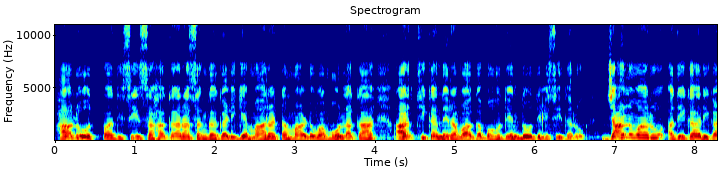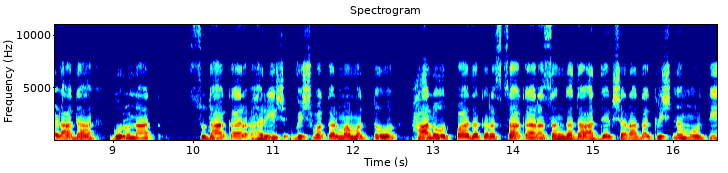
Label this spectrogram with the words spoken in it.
ಹಾಲು ಉತ್ಪಾದಿಸಿ ಸಹಕಾರ ಸಂಘಗಳಿಗೆ ಮಾರಾಟ ಮಾಡುವ ಮೂಲಕ ಆರ್ಥಿಕ ನೆರವಾಗಬಹುದೆಂದು ತಿಳಿಸಿದರು. ಜಾನುವಾರು ಅಧಿಕಾರಿಗಳಾದ ಗುರುನಾಥ್ ಸುಧಾಕರ್, ಹರೀಶ್, ವಿಶ್ವಕರ್ಮ ಮತ್ತು ಹಾಲು ಉತ್ಪಾದಕರ ಸಹಕಾರ ಸಂಘದ ಅಧ್ಯಕ್ಷರಾದ ಕೃಷ್ಣಮೂರ್ತಿ,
